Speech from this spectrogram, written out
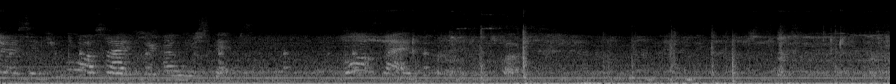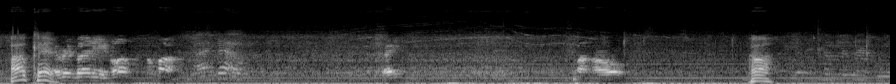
you, I said, you go outside and get on your steps. Go outside. Okay. Everybody, oh, come on, I know. right? Uh-oh. Huh? Coming at me.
